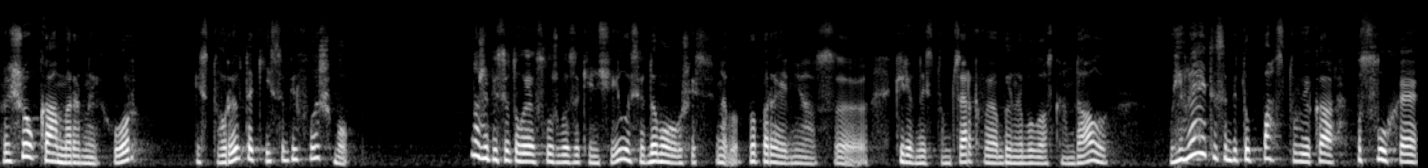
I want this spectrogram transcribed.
прийшов камерний хор і створив такий собі флешмоб. Ну, вже після того, як служба закінчилася, домовившись попередньо з е, керівництвом церкви, аби не було скандалу. Уявляєте собі ту пасту, яка послухає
